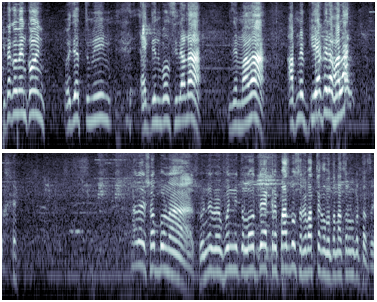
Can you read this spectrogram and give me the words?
কিতা কইবেন কইন? ওই যে তুমি একদিন বলছিলে না যে মামা আপনি বিয়া করে ভালান আরে সর্বনাশ সৈন্যের ফৈন্য তো লজ্জা একরে পাঁচ বছরের বাচ্চা বাচ্চাকে মতন আচরণ করতেছে।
